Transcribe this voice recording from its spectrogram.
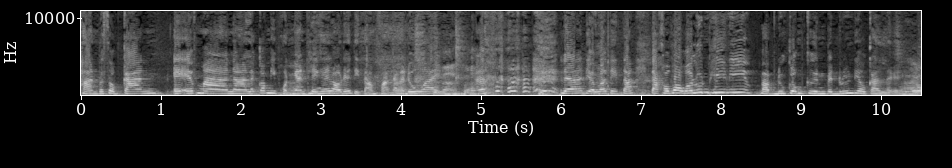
ผ่านประสบการณ์ AF มานานแล้วก็มีผลงานเพลงให้เราได้ติดตามฟังกันแล้วด้วย นะเดี๋ยวมาติดตามแต่เขาบอกว่ารุ่นพี่นี่แบบดูกลมกลืนเป็นรุ่นเดียวกันเลยเอ้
